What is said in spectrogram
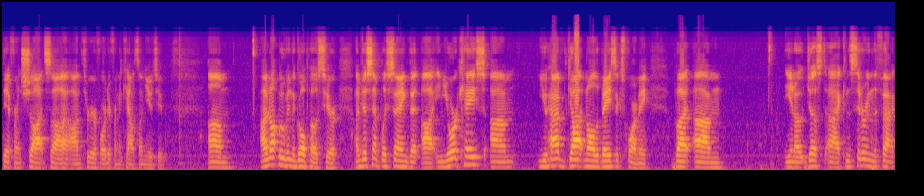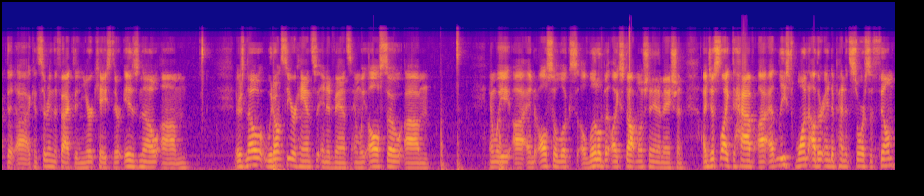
different shots uh, on three or four different accounts on YouTube. Um, I'm not moving the goalposts here. I'm just simply saying that uh, in your case, um, you have gotten all the basics for me, but um, you know, just uh, considering the fact that uh, considering the fact that in your case there is no um, there's no we don't see your hands in advance, and we also um, and we uh, and it also looks a little bit like stop motion animation. I just like to have uh, at least one other independent source of film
